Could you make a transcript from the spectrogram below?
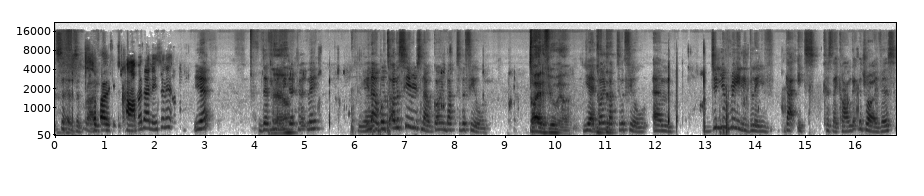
Serves them suppose it's karma then, isn't it? Yeah, definitely, Yeah. definitely. yeah. You know, but on a serious note, going back to the fuel, I had a few. Yeah. yeah, going back to the fuel. Um, do you really believe that it's because they can't get the drivers,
